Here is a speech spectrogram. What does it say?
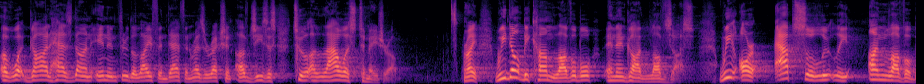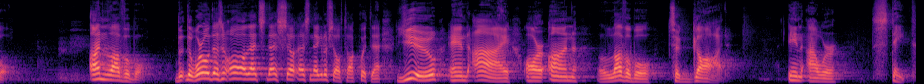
of what God has done in and through the life and death and resurrection of Jesus to allow us to measure up. Right? We don't become lovable and then God loves us. We are absolutely unlovable. Unlovable. The, the world doesn't, oh, that's, that's, that's negative self talk. Quit that. You and I are unlovable to God in our state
